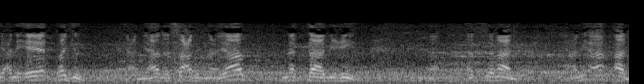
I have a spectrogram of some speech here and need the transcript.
يعني إيه؟ رجل. يعني هذا سعد بن عياض من التابعين. الثمانية. يعني هذا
